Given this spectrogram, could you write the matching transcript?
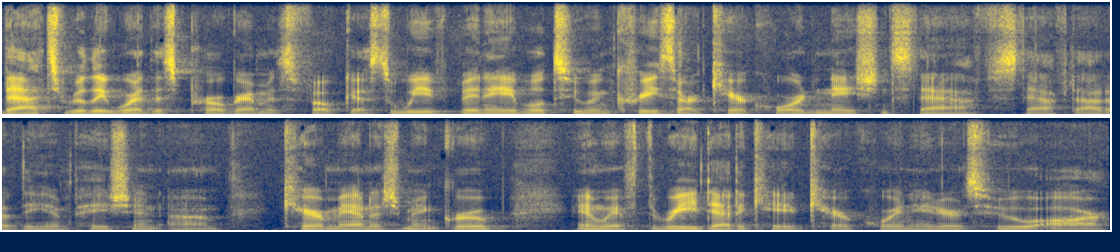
that's really where this program is focused. We've been able to increase our care coordination staff, staffed out of the inpatient um, care management group, and we have three dedicated care coordinators who are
